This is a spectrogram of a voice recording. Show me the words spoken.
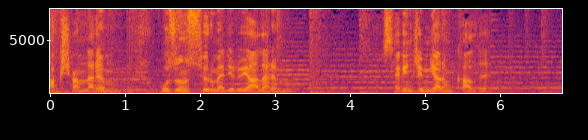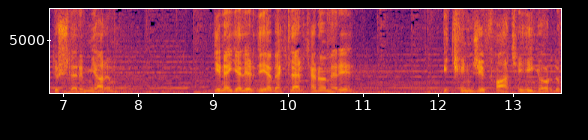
akşamlarım. Uzun sürmedi rüyalarım. Sevincim yarım kaldı. Düşlerim yarım. Yine gelir diye beklerken Ömer'i, ikinci Fatih'i gördüm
